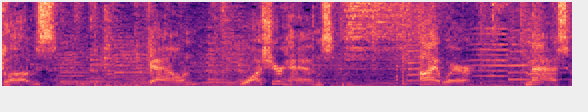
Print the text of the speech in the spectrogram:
gloves, gown, wash your hands, eyewear, mask,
